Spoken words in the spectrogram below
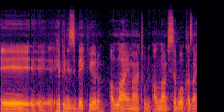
Ee, hepinizi bekliyorum. Allah'a emanet olun. Allah'ım size bol kazançlar.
